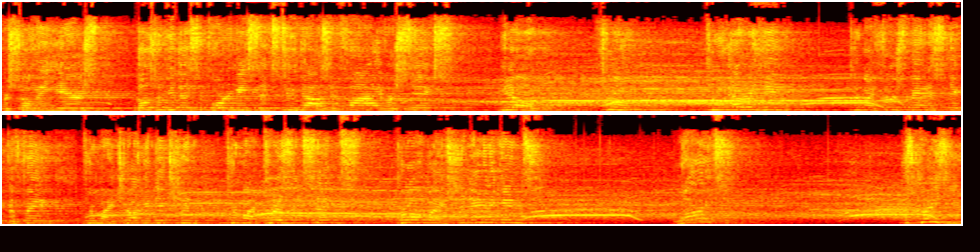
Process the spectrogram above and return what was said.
for so many years. Those of you that supported me since 2005 or 6, you know, through through everything, through my first band, Escape the Fate, through my drug addiction, through my prison sentence, through all my shenanigans. What? That's crazy.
